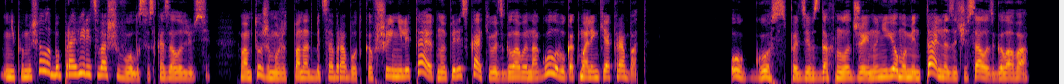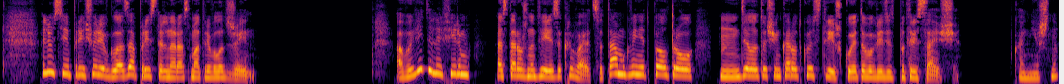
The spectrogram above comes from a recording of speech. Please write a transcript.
не помешало бы проверить ваши волосы, сказала Люси. Вам тоже может понадобиться обработка. Вши не летают, но перескакивают с головы на голову, как маленькие акробаты. «О, Господи!» — вздохнула Джейн. У нее моментально зачесалась голова. Люси, прищурив глаза, пристально рассматривала Джейн. «А вы видели фильм «Осторожно, двери закрываются»? Там Гвинет Пелтроу делает очень короткую стрижку, это выглядит потрясающе». «Конечно»,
